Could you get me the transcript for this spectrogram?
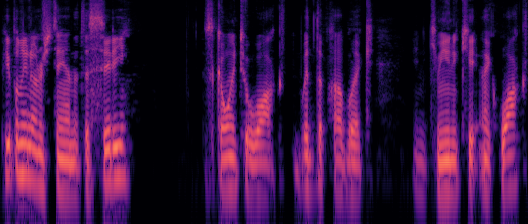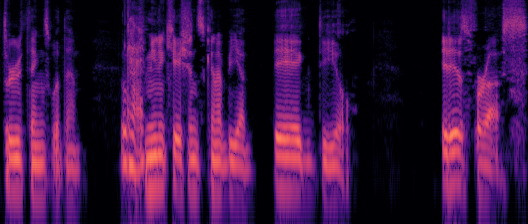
people need to understand that the city is going to walk with the public and communicate, like walk through things with them. Okay. Communication is going to be a big deal. It is for us.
